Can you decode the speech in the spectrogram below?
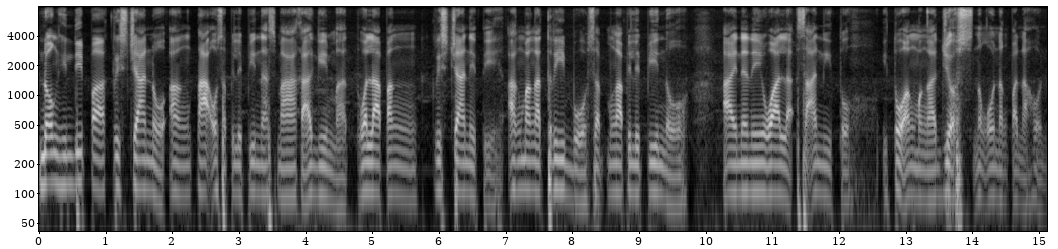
Noong hindi pa Kristiyano ang tao sa Pilipinas mga kaagimat, wala pang Christianity, ang mga tribo sa mga Pilipino ay naniniwala sa anito. Ito ang mga Diyos ng unang panahon.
